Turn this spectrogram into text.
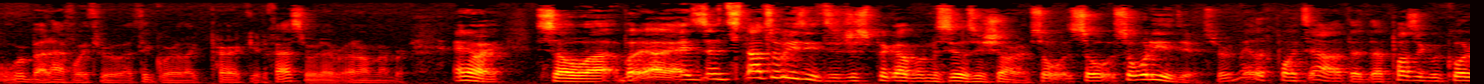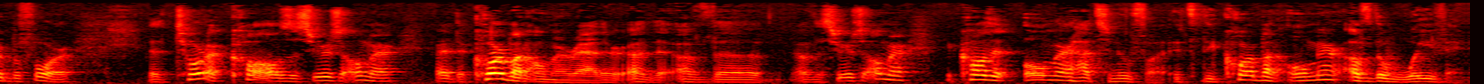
we're about halfway through. I think we're like Perik Ches or whatever. I don't remember. Anyway, so uh, but uh, it's, it's, not so easy to just pick up a Mesilas Yesharim. So so so what do you do? So Melech points out that the pasuk we quoted before, the Torah calls the Sfiras Omer, right, the Korban Omer rather of the of the of the Sfiras Omer, it calls it Omer Hatzanufa. It's the Korban Omer of the waving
